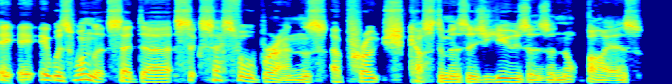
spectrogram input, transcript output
it, it, it, was one that said uh, successful brands approach customers as users and not buyers,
